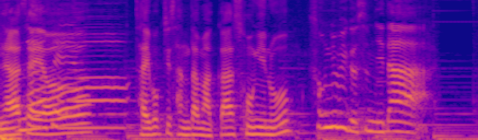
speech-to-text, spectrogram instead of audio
안녕하세요. 안녕하세요. 사회복지 상담학과 송인욱. 송유미 교수입니다.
